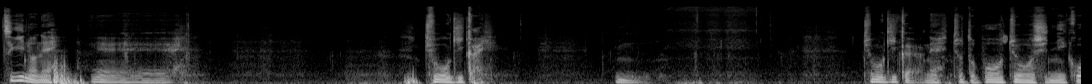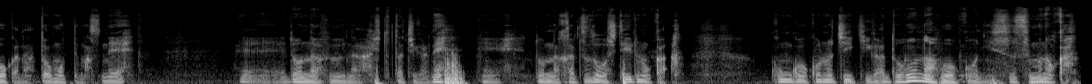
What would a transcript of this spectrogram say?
次のね、えー、町議会。うん。町議会はね、ちょっと傍聴しに行こうかなと思ってますね。えー、どんな風な人たちがね、えー、どんな活動をしているのか。今後この地域がどんな方向に進むのか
